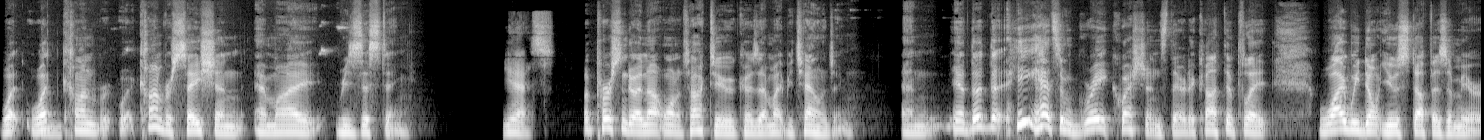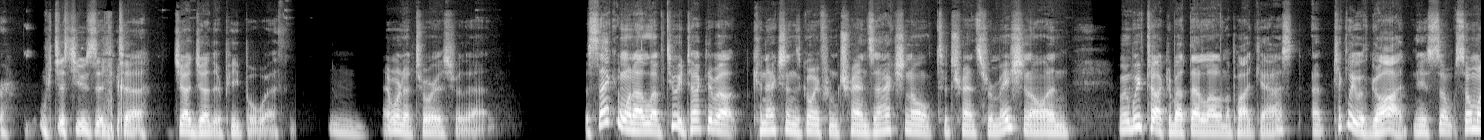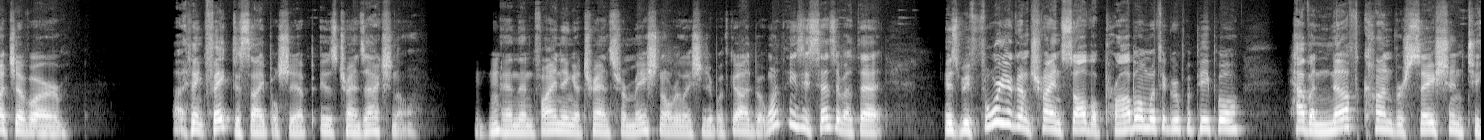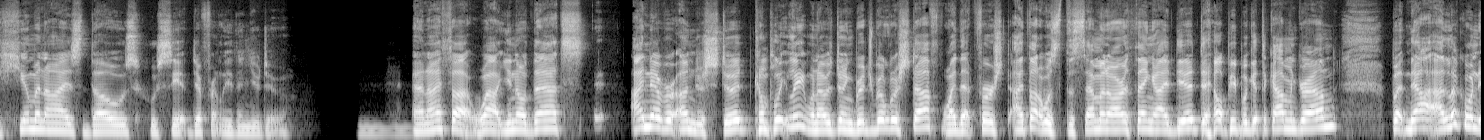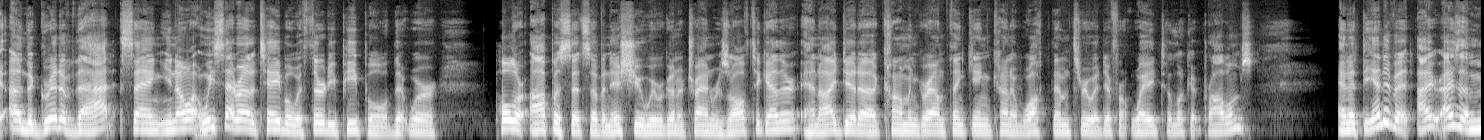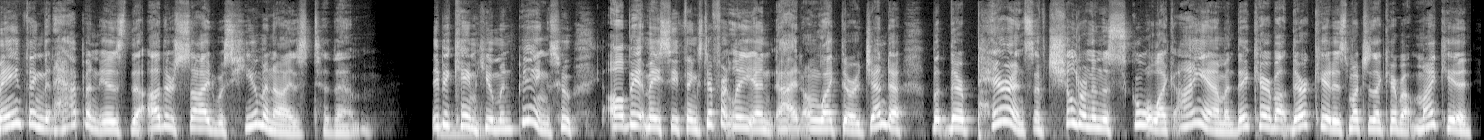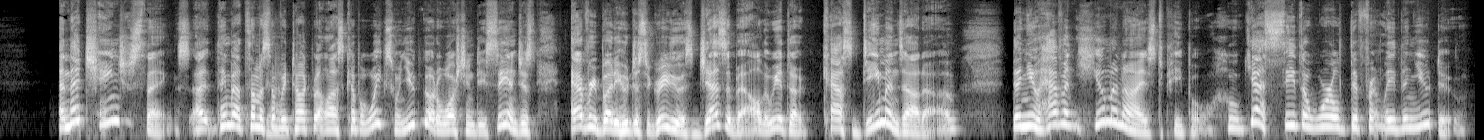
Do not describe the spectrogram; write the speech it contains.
What what, hmm. conver- what conversation am I resisting?" yes what person do I not want to talk to because that might be challenging? And yeah, the, the, he had some great questions there to contemplate why we don't use stuff as a mirror. We just use it to judge other people with. Mm. And we're notorious for that. The second one I love too, he talked about connections going from transactional to transformational. And I mean, we've talked about that a lot on the podcast, uh, particularly with God. You know, so, so much of our, I think, fake discipleship is transactional. Mhm. And then finding a transformational relationship with God. But one of the things he says about that is before you're going to try and solve a problem with a group of people, have enough conversation to humanize those who see it differently than you do. Hmm. And I thought, wow, you know, that's I never understood completely when I was doing bridge builder stuff why that first I thought it was the seminar thing I did to help people get to common ground. But now I look on, on the grid of that saying, you know what, we sat around a table with 30 people that were polar opposites of an issue we were going to try and resolve together. And I did a common ground thinking, kind of walk them through a different way to look at problems. And at the end of it, I, I the main thing that happened is the other side was humanized to them. They hmm. became human beings who, albeit may see things differently, and I don't like their agenda, but they're parents of children in the school like I am, and they care about their kid as much as I care about my kid. And that changes things. I think about some of the stuff Yeah. we talked about in the last couple of weeks. When you can go to Washington, D.C., and just everybody who disagrees with you is Jezebel that we had to cast demons out of, then you haven't humanized people who, yes, see the world differently than you do.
